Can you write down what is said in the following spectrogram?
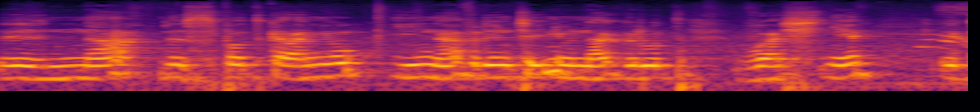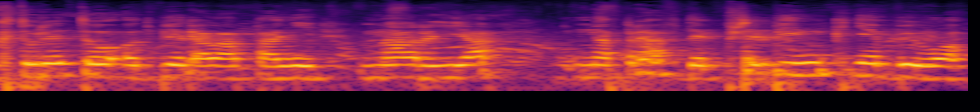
y, na spotkaniu i na wręczeniu nagród właśnie, które tu odbierała pani Maria. Naprawdę przepięknie było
